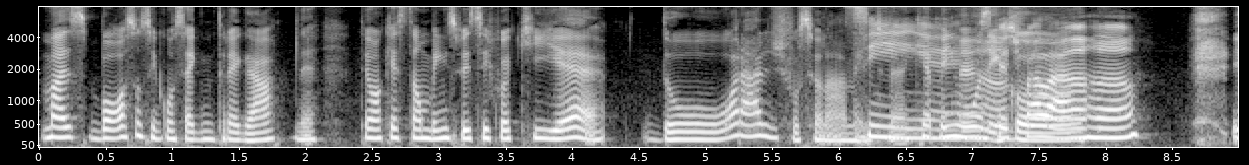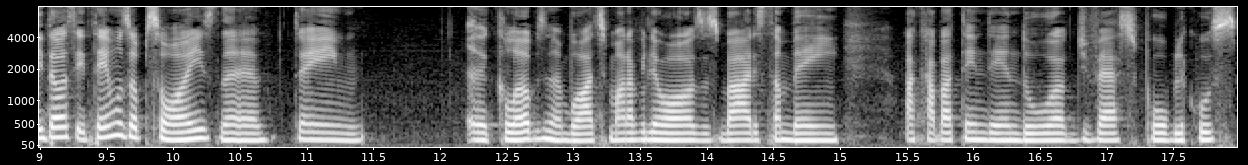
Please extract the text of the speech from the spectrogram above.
Mas Boston, sim, consegue entregar, né? Tem uma questão bem específica que é do horário de funcionamento, Sim, né? Que é bem isso único. eu te falar. aham. Então, assim, temos opções, né? Tem eh, clubes, né? Boates maravilhosos, bares também. Acaba atendendo a diversos públicos.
